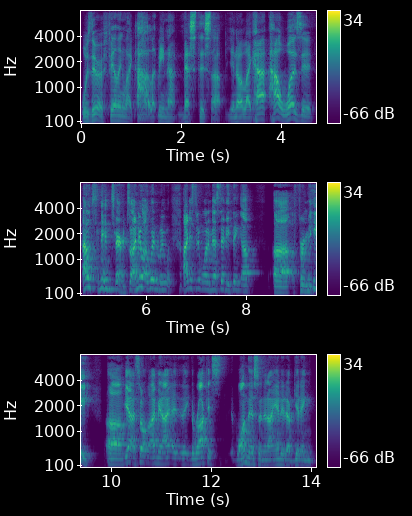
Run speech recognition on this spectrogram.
was there a feeling like, ah, let me not mess this up? You know, like how how was it? I was an intern, so I knew I wouldn't. I just didn't want to mess anything up uh, for me. Um, yeah, so I mean, I, the Rockets won this, and then I ended up getting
